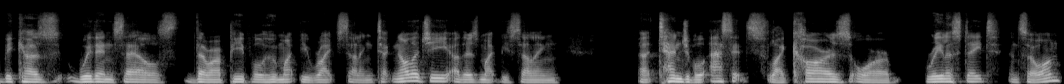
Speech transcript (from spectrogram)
because within sales, there are people who might be right selling technology, others might be selling uh, tangible assets like cars or real estate and so on.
